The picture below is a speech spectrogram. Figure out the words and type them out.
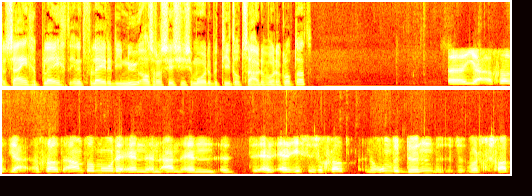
zijn gepleegd in het verleden... die nu als racistische moorden betiteld zouden worden. Klopt dat? Eh, ja, een groot, ja, een groot aantal moorden en, een aan, en eh, er, er is dus een groot, een honderden, het wordt geschat,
